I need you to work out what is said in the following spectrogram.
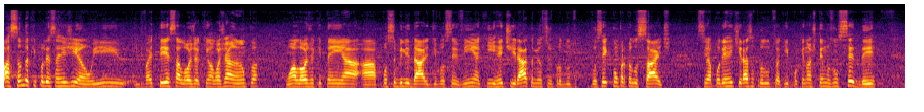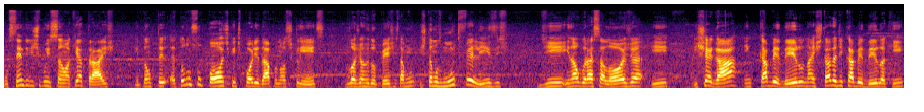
passando aqui por essa região e a gente vai ter essa loja aqui, uma loja ampla, uma loja que tem a, a possibilidade de você vir aqui retirar também o seu produto. Você que compra pelo site, você vai poder retirar seu produto aqui porque nós temos um CD, um centro de distribuição aqui atrás. Então é todo um suporte que a gente pode dar para os nossos clientes do Lojão Rio do Peixe. Estamos muito felizes de inaugurar essa loja e, e chegar em Cabedelo, na estrada de Cabedelo aqui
